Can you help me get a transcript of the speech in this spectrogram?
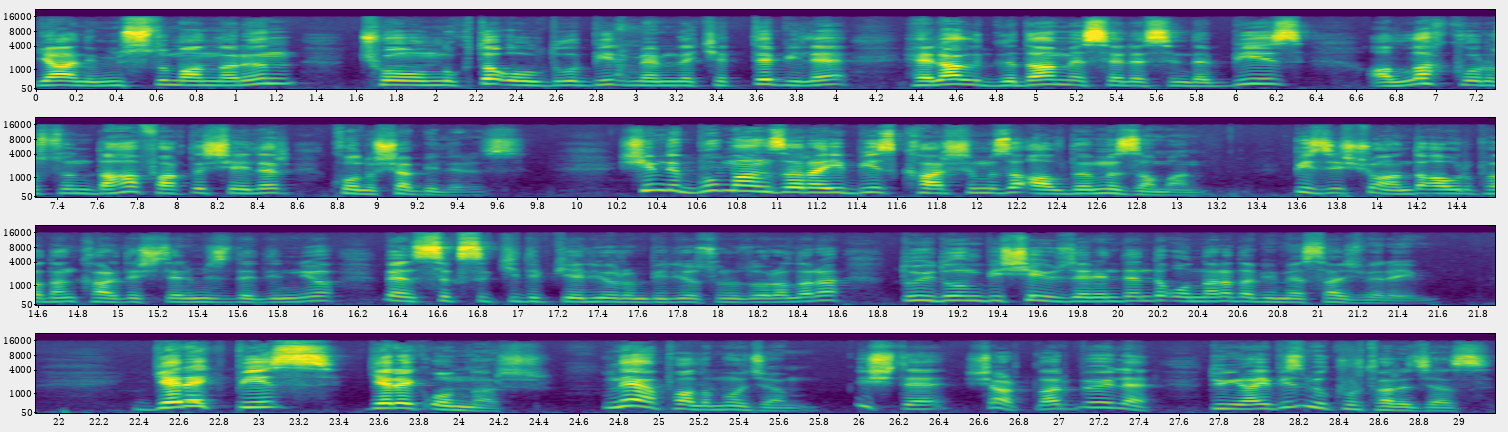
Yani Müslümanların çoğunlukta olduğu bir memlekette bile helal gıda meselesinde biz Allah korusun daha farklı şeyler konuşabiliriz. Şimdi bu manzarayı biz karşımıza aldığımız zaman bizi şu anda Avrupa'dan kardeşlerimiz de dinliyor. Ben sık sık gidip geliyorum biliyorsunuz oralara. Duyduğum bir şey üzerinden de onlara da bir mesaj vereyim. Gerek biz gerek onlar. Ne yapalım hocam? İşte şartlar böyle. Dünyayı biz mi kurtaracağız?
